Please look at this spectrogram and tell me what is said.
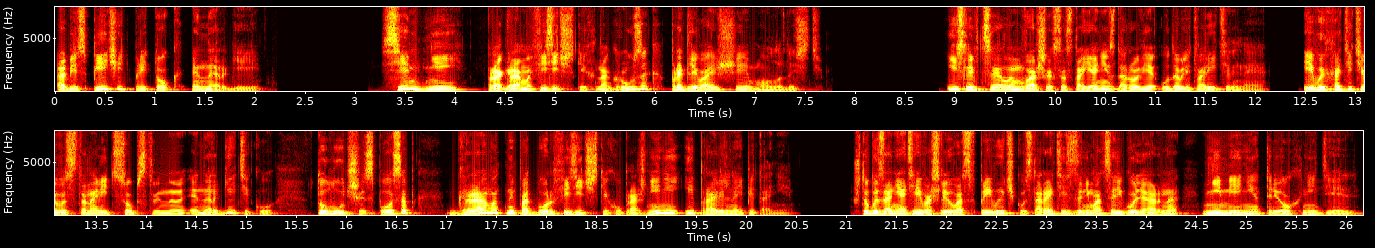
обеспечить приток энергии. 7 дней. Программа физических нагрузок, продлевающая молодость. Если в целом ваше состояние здоровья удовлетворительное, и вы хотите восстановить собственную энергетику, то лучший способ – грамотный подбор физических упражнений и правильное питание. Чтобы занятия вошли у вас в привычку, старайтесь заниматься регулярно, не менее трех недель.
